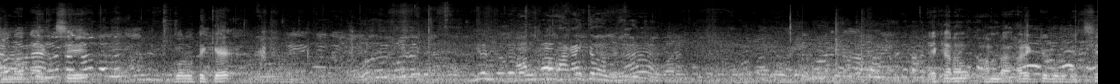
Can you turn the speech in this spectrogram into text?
আমরা দেখছি গরুটিকে এখানেও আমরা আরেকটি গরু দেখছি।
